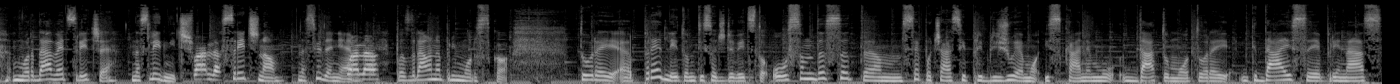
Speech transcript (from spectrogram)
morda več sreče, naslednjič. Hvala. Srečno, nasvidenje. Hvala. Pozdrav na primorsko. Torej, eh, pred letom 1980 um, se počasi približujemo iskanemu datumu, torej kdaj se je pri nas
